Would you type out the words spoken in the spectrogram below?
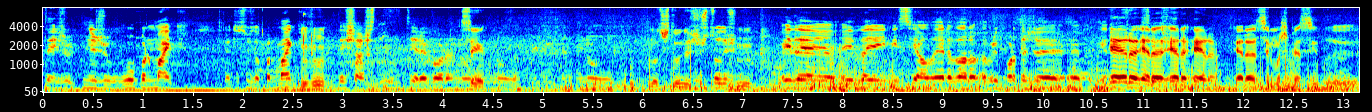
Tens, tinhas o Open Mic apresentações Open Mic, uhum. deixaste de ter agora no, no, no, nos estúdios. Nos estúdios. Uhum. A, ideia, a ideia inicial era dar, abrir portas a, a era, era, era, era, era ser uma espécie de,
